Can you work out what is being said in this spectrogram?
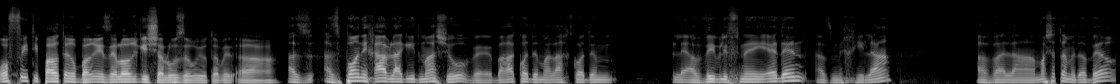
אופי טיפה יותר בריא, זה לא הרגיש הלוזריות. אז, אז פה אני חייב להגיד משהו, וברק קודם הלך קודם לאביב לפני עדן, אז מחילה, אבל מה שאתה מדבר,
